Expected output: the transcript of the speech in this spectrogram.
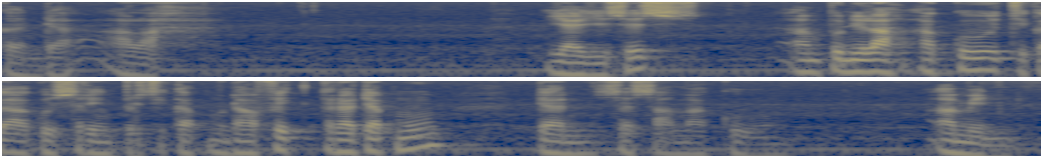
kehendak Allah. Ya Yesus, Ampunilah aku jika aku sering bersikap munafik terhadapmu dan sesamaku. Amin.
